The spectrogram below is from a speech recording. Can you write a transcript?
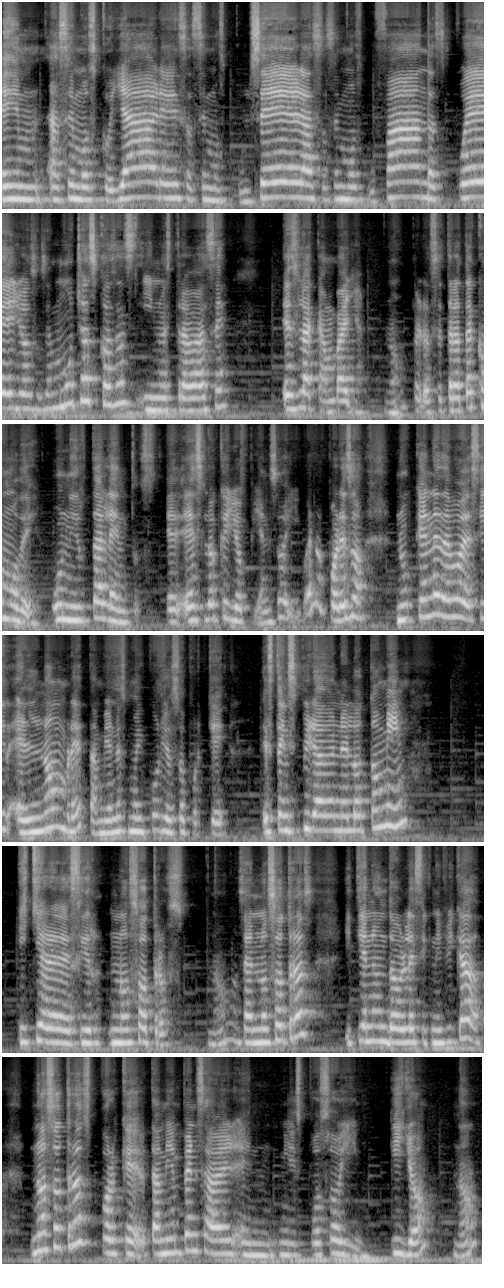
Em, hacemos collares, hacemos pulseras, hacemos bufandas, cuellos, o sea, muchas cosas y nuestra base es la cambaya, ¿no? Pero se trata como de unir talentos, e, es lo que yo pienso y bueno, por eso Nukene debo decir, el nombre también es muy curioso porque está inspirado en el otomí y quiere decir nosotros, ¿no? O sea, nosotros y tiene un doble significado. Nosotros porque también pensaba en mi esposo y, y yo, ¿no?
